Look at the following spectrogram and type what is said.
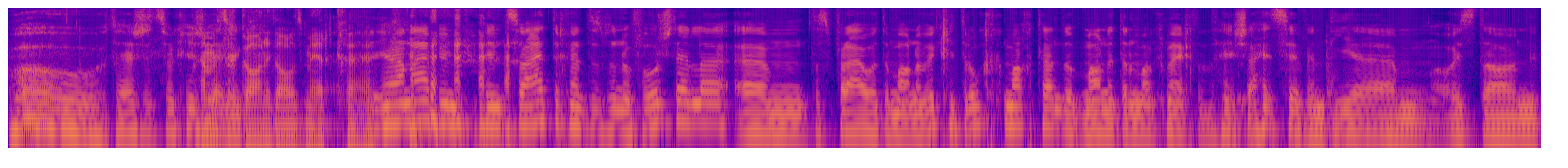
Wow, das ist jetzt wirklich Kann man sich gar nicht alles merken. Ja, nein, beim, beim zweiten könnte ich mir noch vorstellen, ähm, dass die Frauen den Männern wirklich Druck gemacht haben und die Männer dann mal gemerkt haben, hey, Scheiße, wenn die ähm, uns da nicht,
